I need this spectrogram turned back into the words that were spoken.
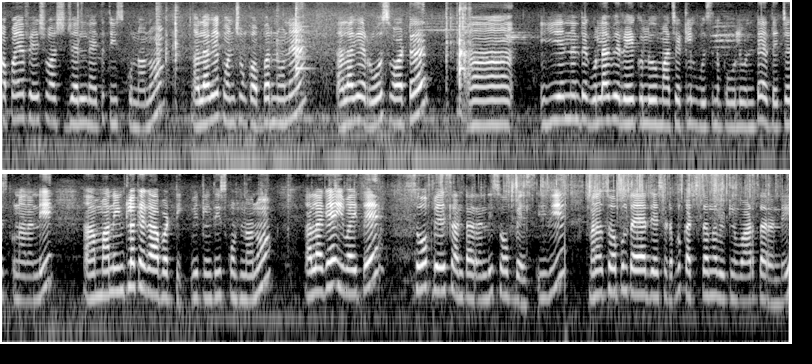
పపాయ ఫేస్ వాష్ జెల్ని అయితే తీసుకున్నాను. అలాగే కొంచెం కొబ్బరి నూనె అలాగే రోజ్ వాటర్ ఏంటంటే గులాబీ రేకులు మా చెట్లకు పూసిన పువ్వులు ఉంటే తెచ్చేసుకున్నానండి. మన ఇంట్లోకే కాబట్టి వీటిని తీసుకుంటున్నాను. అలాగే ఇవైతే సోప్ బేస్ అంటారండి సోప్ బేస్. ఇవి మనం సోపులు తయారు చేసేటప్పుడు ఖచ్చితంగా వీటిని వాడతారండి.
